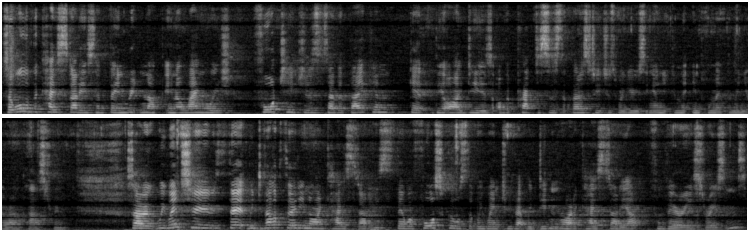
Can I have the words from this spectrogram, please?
So all of the case studies have been written up in a language for teachers so that they can get the ideas of the practices that those teachers were using and you can implement them in your own classroom. So we went to, we developed 39 case studies. There were four schools that we went to that we didn't write a case study up for various reasons.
